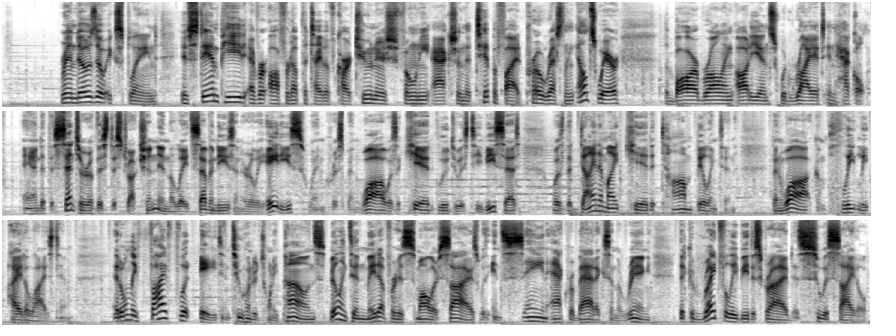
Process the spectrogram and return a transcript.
Randazzo explained if Stampede ever offered up the type of cartoonish, phony action that typified pro wrestling elsewhere, the bar brawling audience would riot and heckle. And at the center of this destruction in the late 70s and early 80s, when Chris Benoit was a kid glued to his TV set, was the dynamite kid Tom Billington. Benoit completely idolized him. At only 5 foot 8 and 220 pounds, Billington made up for his smaller size with insane acrobatics in the ring that could rightfully be described as suicidal.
